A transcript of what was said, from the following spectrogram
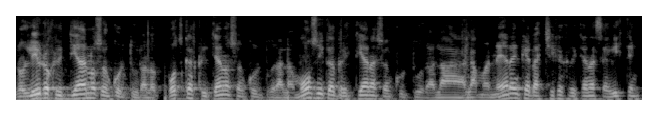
Los libros cristianos son cultura, los podcasts cristianos son cultura, la música cristiana son cultura, la, la, manera en que las chicas cristianas se visten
